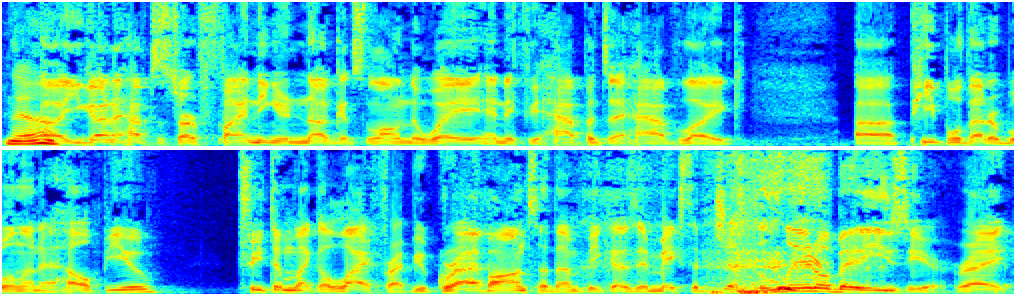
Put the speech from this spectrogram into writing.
Yeah. uh, you gotta have to start finding your nuggets along the way. And if you happen to have like uh, people that are willing to help you, treat them like a life raft. You grab onto them because it makes it just a little bit easier, right?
